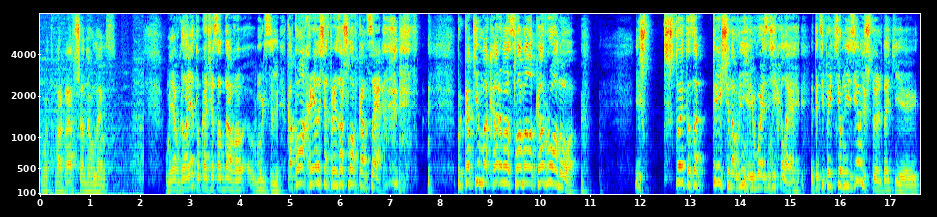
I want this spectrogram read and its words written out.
Вот Warcraft Shadowlands. У меня в голове только сейчас одна мысль. Какого хрена сейчас произошло в конце? Каким макаром она сломала корону? И ш- что это за трещина в небе возникла? Это типа и темные земли, что ли, такие?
